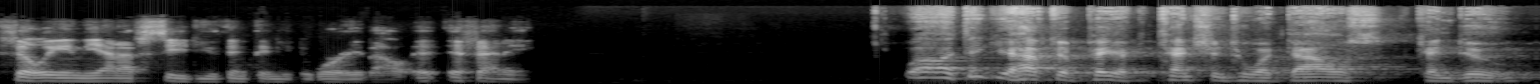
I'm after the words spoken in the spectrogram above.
Philly in the NFC do you think they need to worry about, if any? Well, I think you have to pay attention to what Dallas can do.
